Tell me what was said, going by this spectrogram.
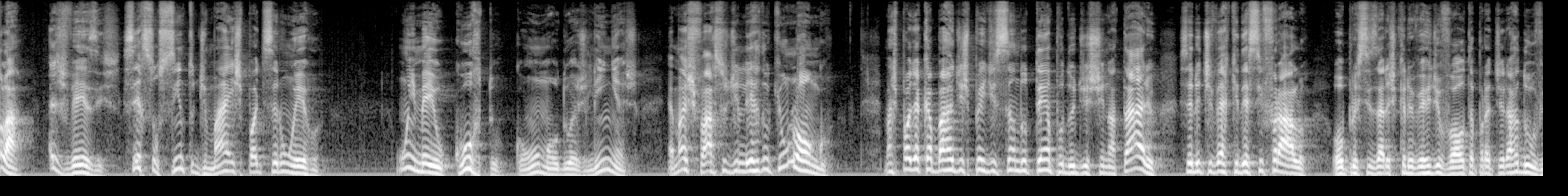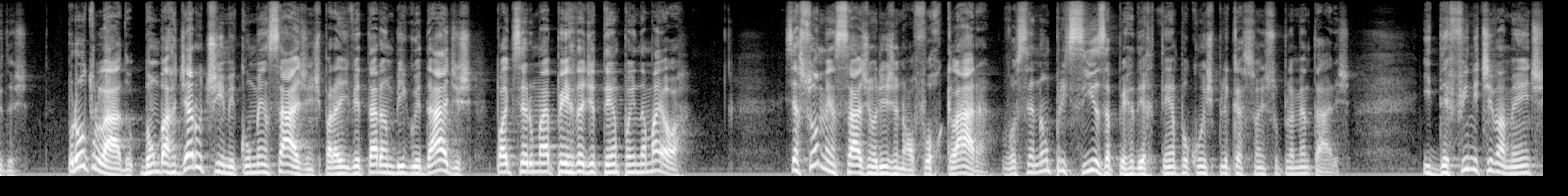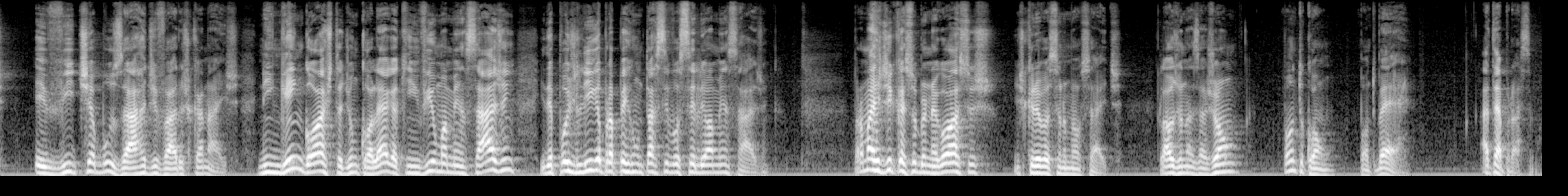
Olá! Às vezes, ser sucinto demais pode ser um erro. Um e-mail curto, com uma ou duas linhas, é mais fácil de ler do que um longo, mas pode acabar desperdiçando o tempo do destinatário se ele tiver que decifrá-lo ou precisar escrever de volta para tirar dúvidas. Por outro lado, bombardear o time com mensagens para evitar ambiguidades pode ser uma perda de tempo ainda maior. Se a sua mensagem original for clara, você não precisa perder tempo com explicações suplementares. E definitivamente evite abusar de vários canais. Ninguém gosta de um colega que envia uma mensagem e depois liga para perguntar se você leu a mensagem. Para mais dicas sobre negócios, inscreva-se no meu site claudionazajon.com.br. Até a próxima.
